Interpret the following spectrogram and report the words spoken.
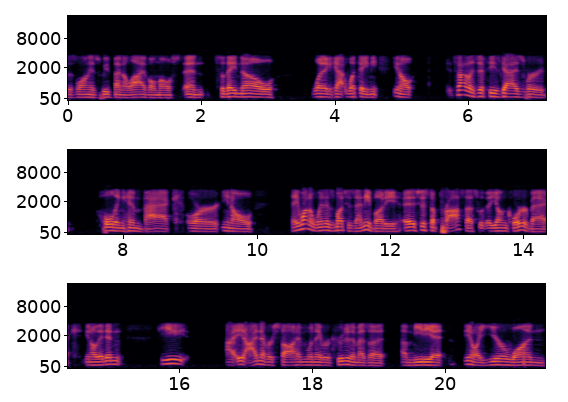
as long as we've been alive, almost, and so they know what they got, what they need. You know, it's not as if these guys were holding him back or you know they want to win as much as anybody. It's just a process with a young quarterback. You know, they didn't. He, I, I never saw him when they recruited him as a immediate, you know, a year one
